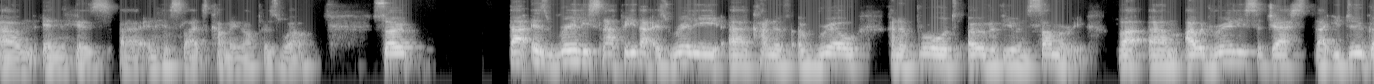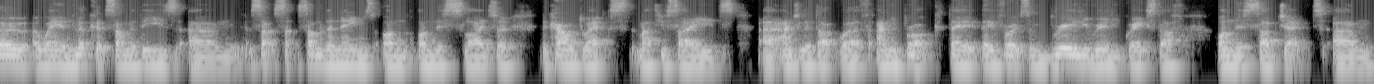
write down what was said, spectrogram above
um, in his uh, in his slides coming up as well. So that is really snappy. That is really uh, kind of a real kind of broad overview and summary. But um, I would really suggest that you do go away and look at some of these, um, so, so, some of the names on, on this slide. So the Carol Dwecks, Matthew Syeds, uh, Angela Duckworth, Annie Brock, they, they've wrote some really, really great stuff on this subject. Um,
